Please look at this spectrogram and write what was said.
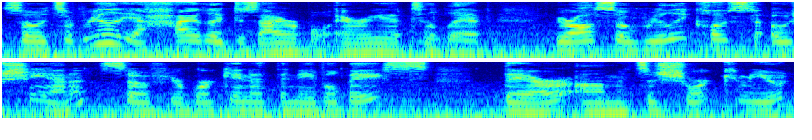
So it's a really a highly desirable area to live. You're also really close to Oceana. So if you're working at the naval base, there. Um, it's a short commute.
